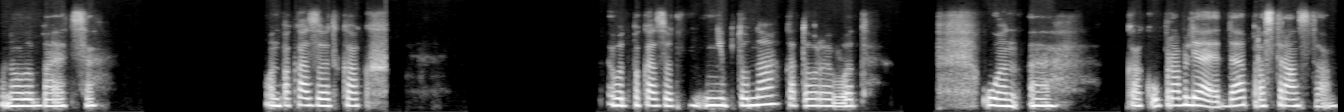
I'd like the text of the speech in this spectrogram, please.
Он улыбается. Он показывает, как вот показывает Нептуна, который вот он э, как управляет, да, пространством.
